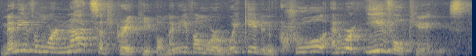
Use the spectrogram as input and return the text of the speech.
many of them were not such great people. Many of them were wicked and cruel and were evil kings.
